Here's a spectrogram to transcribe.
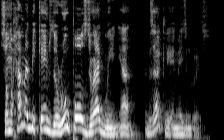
So Muhammad becomes the RuPaul's drag queen. Yeah, exactly. Amazing grace.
